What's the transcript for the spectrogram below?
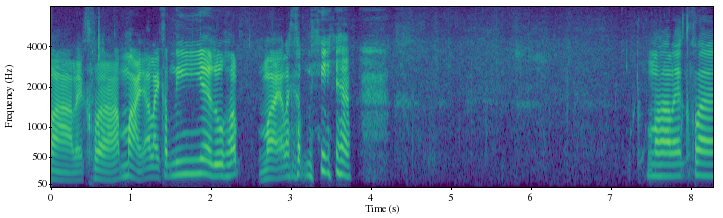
มาเลยครับหมายอะไรครับเนี่ยดูครับหมายอะไรครับเนี่ยมาเลยครั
